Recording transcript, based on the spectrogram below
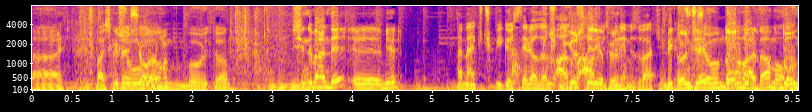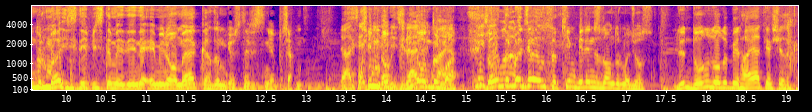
Ay. Başka şovum buydu. Şimdi ben de e, bir Hemen küçük bir gösteri alalım. Küçük bir az, gösteri az bir yapıyorum. süremiz var çünkü. Bir önce şovum daha vardı ama dondurma isteyip istemediğine emin olmayan kadın gösterisini yapacağım. Ya Kim, don- kim dondurma? Dondurmacı olsun. Kim biriniz dondurmacı olsun. Dün dolu dolu bir hayat yaşadık.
